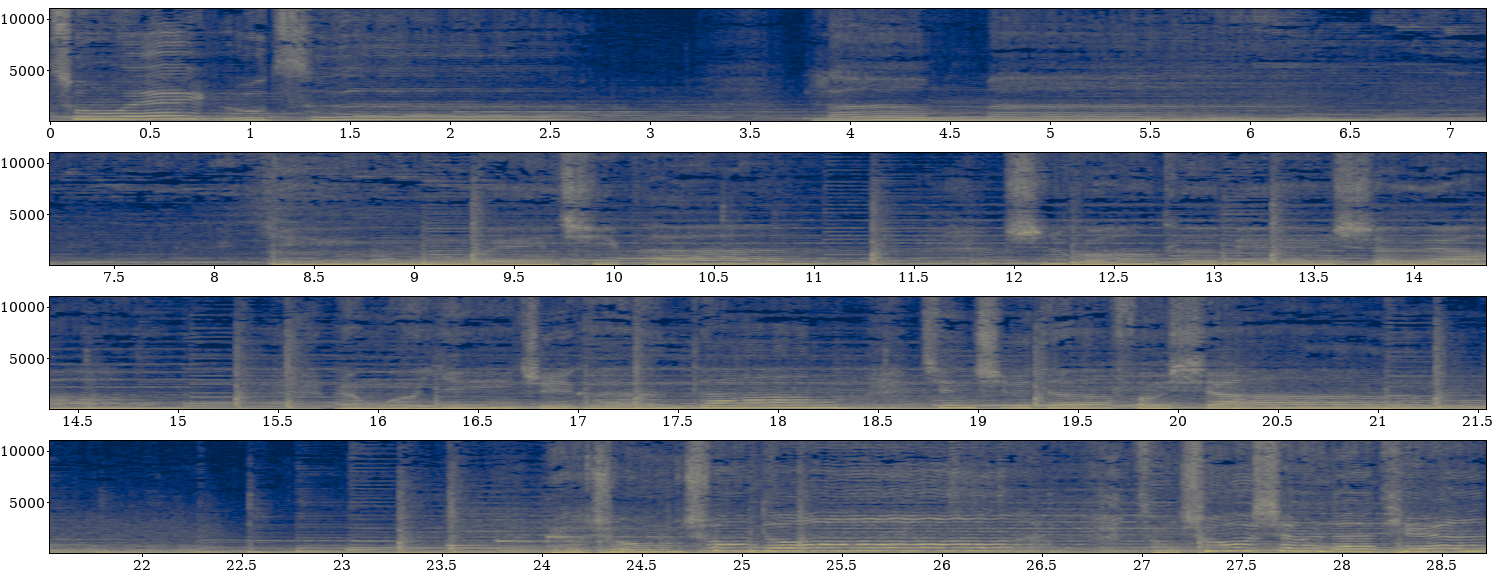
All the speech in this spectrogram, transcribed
从未如此浪漫。因为期盼，时光特别善良，让我一直看到坚持的方向。有种冲动，从出生那天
